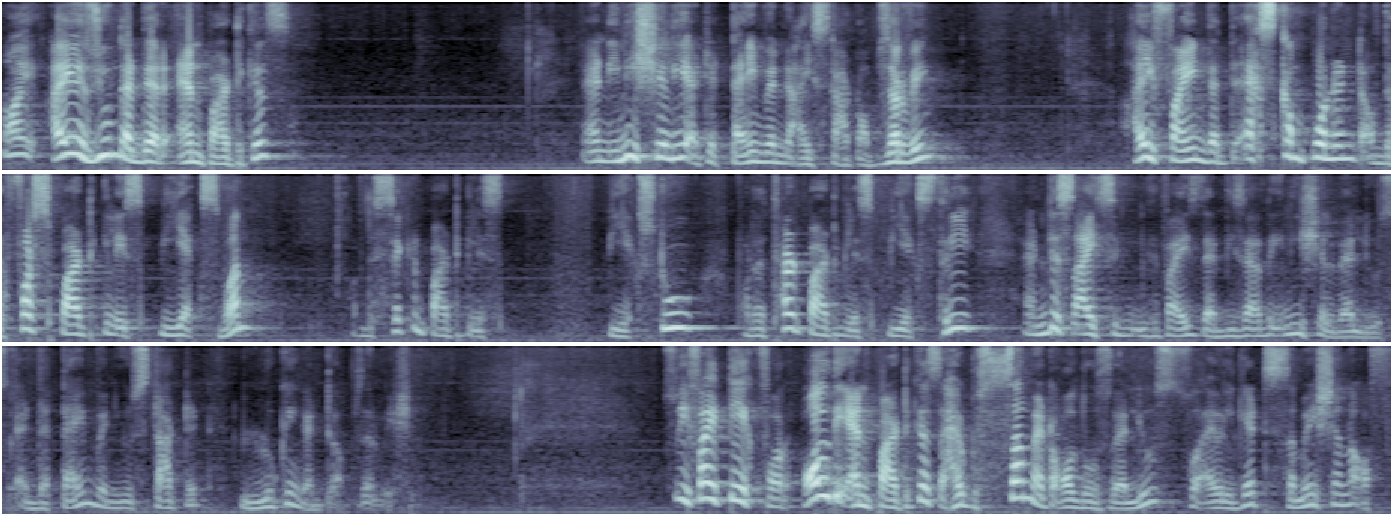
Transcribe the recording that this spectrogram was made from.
Now, I, I assume that there are n particles and initially at a time when I start observing, I find that the x component of the first particle is p x 1, of the second particle is p x 2, for the third particle is p x 3 and this I signifies that these are the initial values at the time when you started looking at the observation. So, if I take for all the n particles, I have to sum at all those values. So, I will get summation of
